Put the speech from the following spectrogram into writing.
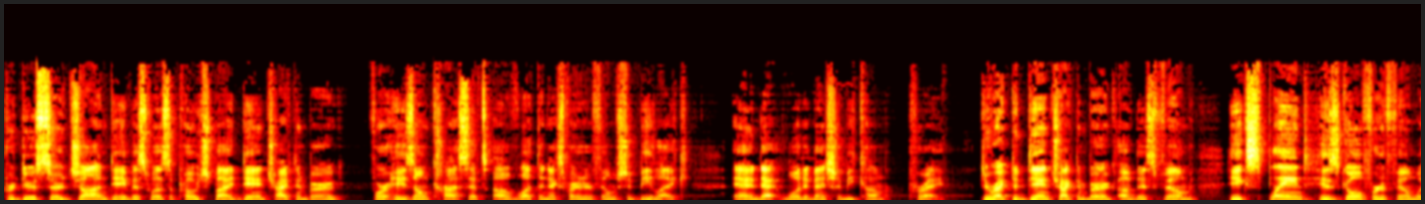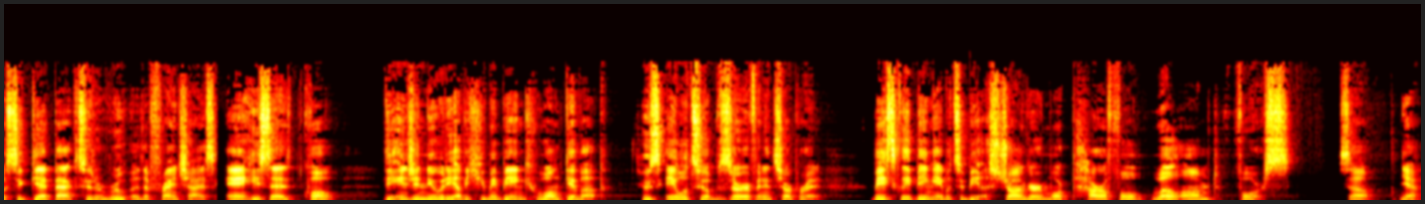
Producer John Davis was approached by Dan Trachtenberg for his own concept of what the next Predator film should be like, and that would eventually become Prey. Director Dan Trachtenberg of this film, he explained his goal for the film was to get back to the root of the franchise, and he said, quote, the ingenuity of a human being who won't give up, who's able to observe and interpret, basically being able to be a stronger, more powerful, well-armed force. So, yeah,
